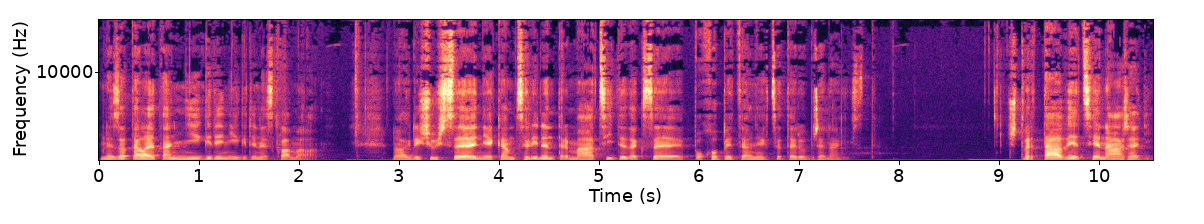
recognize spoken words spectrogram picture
mne za ta léta nikdy, nikdy nesklamala. No a když už se někam celý den trmácíte, tak se pochopitelně chcete dobře najíst. Čtvrtá věc je nářadí.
